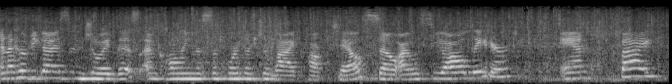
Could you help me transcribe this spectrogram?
And I hope you guys enjoyed this. I'm calling this the 4th of July cocktail. So I will see you all later. And bye.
